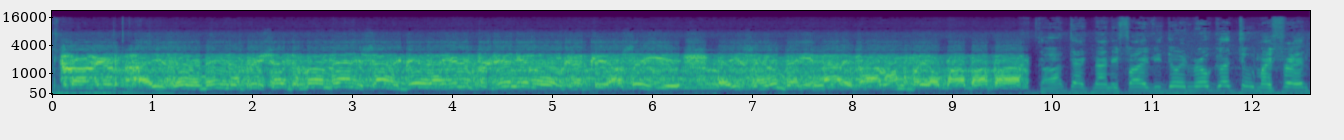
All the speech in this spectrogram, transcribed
Hey, 17, I appreciate the bum down. You sounded great out here in Virginia, love country. I'll see you. Hey, 17, 95 on the mail. Bye, bye, bye. Contact 95. You're doing real good too, my friend.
